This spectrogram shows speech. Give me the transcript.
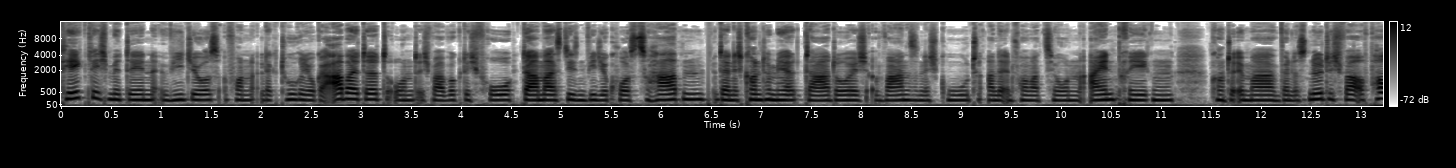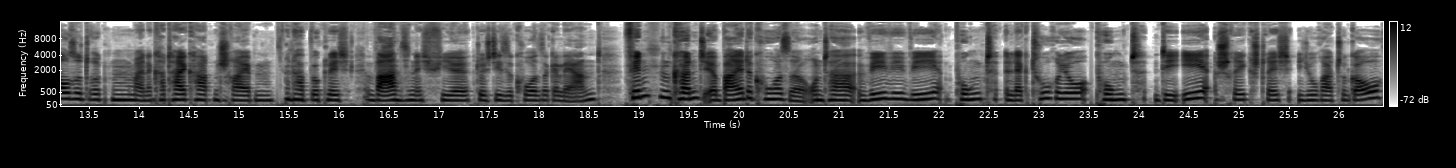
täglich mit den Videos von Lecturio gearbeitet und und ich war wirklich froh, damals diesen Videokurs zu haben, denn ich konnte mir dadurch wahnsinnig gut alle Informationen einprägen, konnte immer, wenn es nötig war, auf Pause drücken, meine Karteikarten schreiben und habe wirklich wahnsinnig viel durch diese Kurse gelernt. Finden könnt ihr beide Kurse unter www.lecturio.de-jura2go.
